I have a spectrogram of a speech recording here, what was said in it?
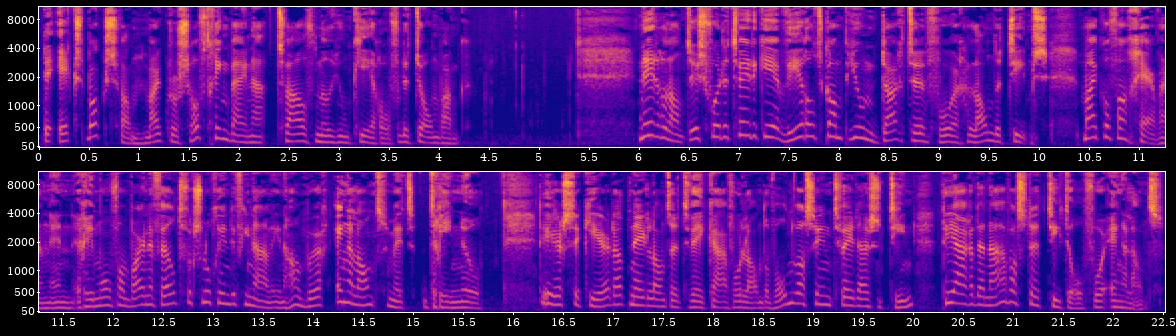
De Xbox van Microsoft ging bijna 12 miljoen keer over de toonbank. Nederland is voor de tweede keer wereldkampioen darten voor landenteams. Michael van Gerwen en Raymond van Barneveld versloegen in de finale in Hamburg Engeland met 3-0. De eerste keer dat Nederland het WK voor landen won was in 2010. De jaren daarna was de titel voor Engeland.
